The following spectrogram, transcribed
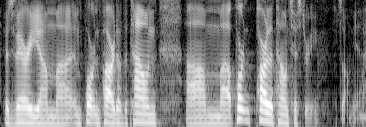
it was very um, uh, important part of the town, um, uh, important part of the town's history. So yeah.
